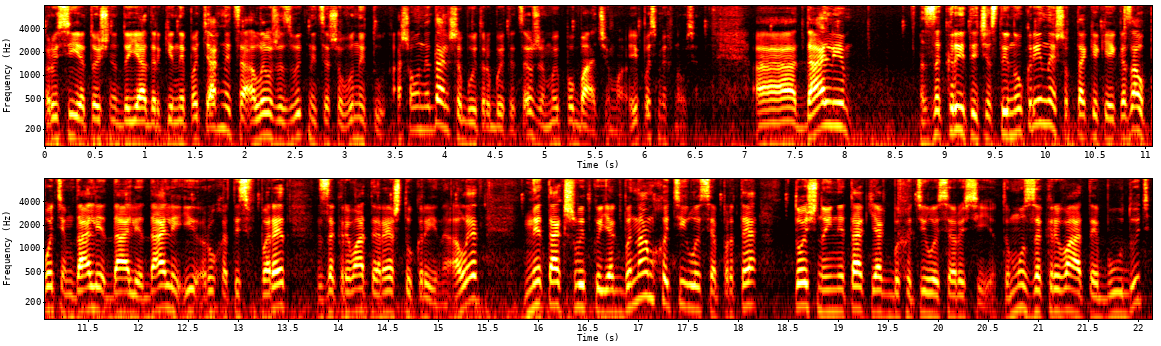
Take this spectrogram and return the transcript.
Росія точно до ядерки не потягнеться, але вже звикнеться, що вони тут. А що вони далі будуть робити? Це вже ми побачимо. І посміхнувся. А, далі закрити частину України, щоб так як я і казав, потім далі, далі, далі і рухатись вперед, закривати решту країни. Але не так швидко, як би нам хотілося, проте точно і не так, як би хотілося Росії. Тому закривати будуть.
